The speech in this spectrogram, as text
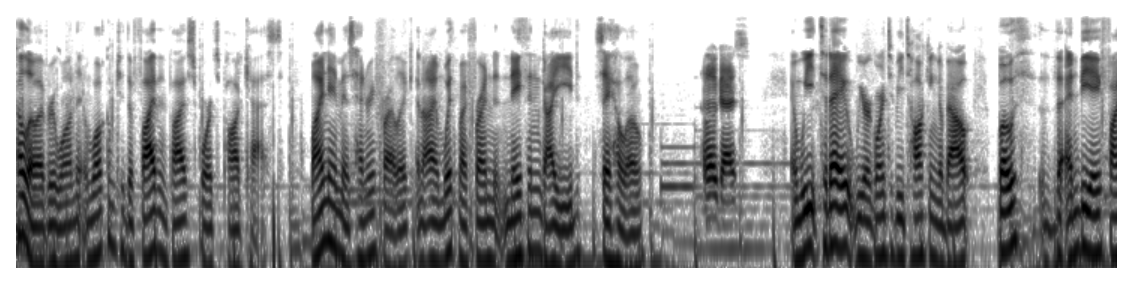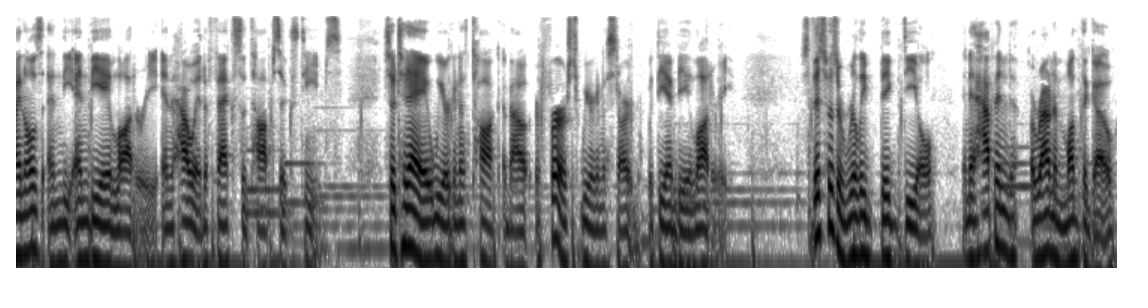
Hello, everyone, and welcome to the 5 and 5 Sports Podcast. My name is Henry Freilich, and I am with my friend Nathan Gaid. Say hello. Hello, guys. And we today we are going to be talking about both the NBA Finals and the NBA Lottery and how it affects the top six teams. So today we are going to talk about, or first we are going to start with the NBA Lottery. So this was a really big deal, and it happened around a month ago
